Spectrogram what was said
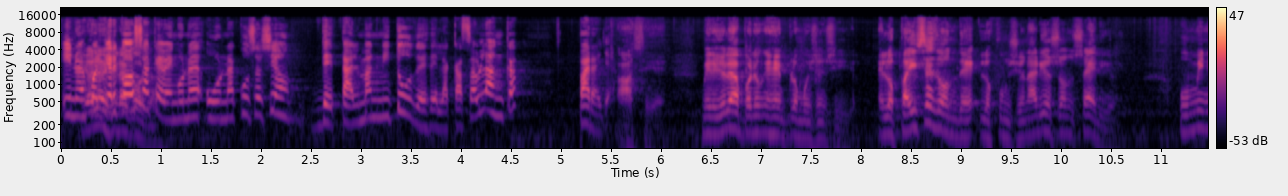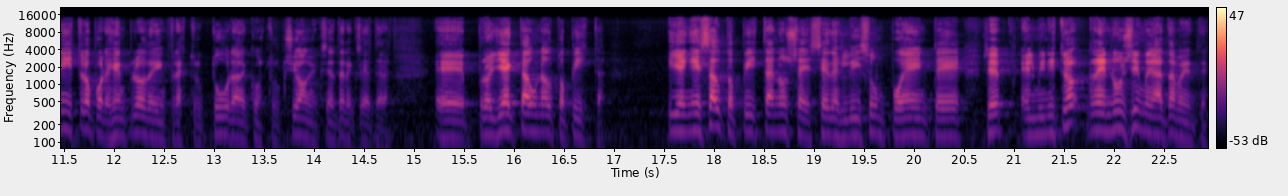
y no es cualquier cosa cosa. que venga una, una acusación de tal magnitud desde la Casa Blanca para allá. Así es. Mire, yo le voy a poner un ejemplo muy sencillo. En los países donde los funcionarios son serios, un ministro, por ejemplo, de infraestructura, de construcción, etcétera, etcétera, eh, proyecta una autopista y en esa autopista, no sé, se desliza un puente, el ministro renuncia inmediatamente.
